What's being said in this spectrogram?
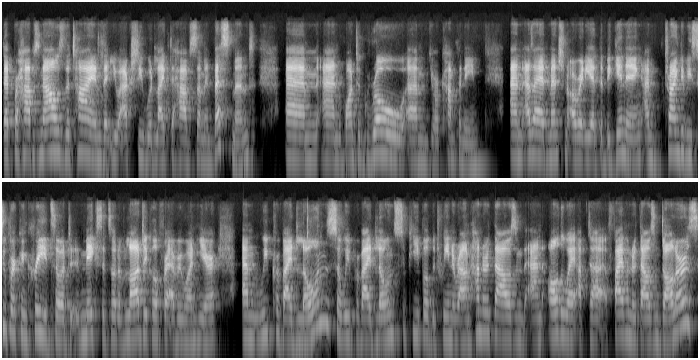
that perhaps now is the time that you actually would like to have some investment um, and want to grow um, your company. And as I had mentioned already at the beginning, I'm trying to be super concrete so it makes it sort of logical for everyone here. Um, we provide loans. So we provide loans to people between around 100,000 and all the way up to $500,000.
